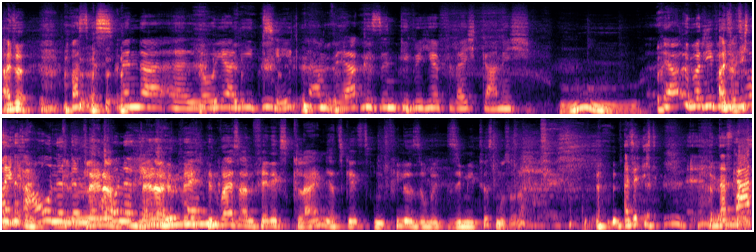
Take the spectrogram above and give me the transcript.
Also, Was ist, wenn da äh, Loyalitäten am Werke sind, die wir hier vielleicht gar nicht. Ja, über die wir Also ich denke- raunendem Kleiner, kleiner reden Hinweis, können. Hinweis an Felix Klein. Jetzt geht es um Philosemitismus, oder? also ich, äh, das, Cut,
